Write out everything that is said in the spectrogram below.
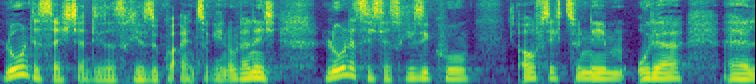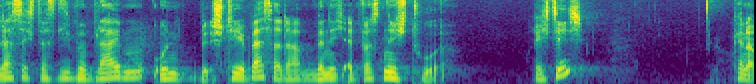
Lohnt es sich dann, dieses Risiko einzugehen oder nicht? Lohnt es sich, das Risiko auf sich zu nehmen oder äh, lasse ich das lieber bleiben und stehe besser da, wenn ich etwas nicht tue? Richtig? Genau.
